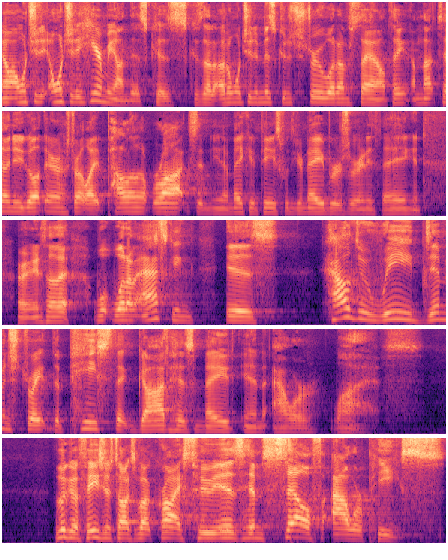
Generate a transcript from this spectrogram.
now, I want you to, I want you to hear me on this because I, I don't want you to misconstrue what I'm saying. I don't think, I'm not telling you to go out there and start like piling up rocks and you know, making peace with your neighbors or anything, and, or anything like that. What, what I'm asking is how do we demonstrate the peace that God has made in our lives? The book of Ephesians talks about Christ, who is himself our peace.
